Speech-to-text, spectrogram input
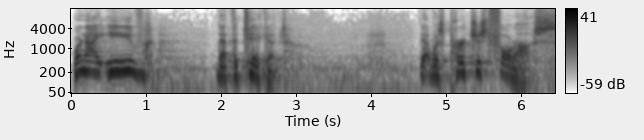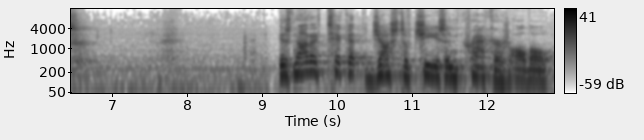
We're naive that the ticket that was purchased for us is not a ticket just of cheese and crackers, although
